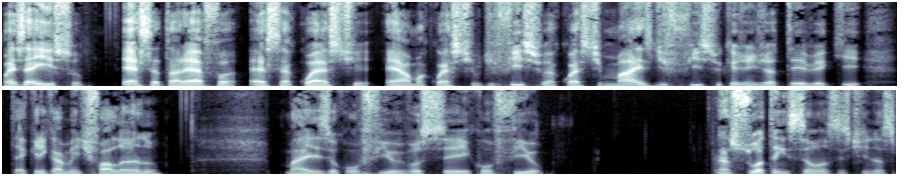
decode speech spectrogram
Mas é isso. essa é a tarefa, essa é a quest, é uma quest difícil, é a quest mais difícil que a gente já teve aqui, tecnicamente falando. Mas eu confio em você e confio na sua atenção assistindo as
